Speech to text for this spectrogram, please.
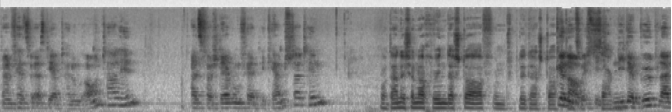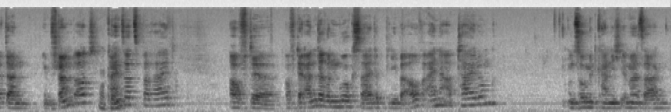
dann fährt zuerst die Abteilung Rauental hin, als Verstärkung fährt die Kernstadt hin. Und dann ist ja noch Wintersdorf und Splittersdorf. Genau, richtig. Niederbühl bleibt dann im Standort, Okay. einsatzbereit. Auf der, auf der anderen Murg-Seite bliebe auch eine Abteilung. Und somit kann ich immer sagen,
